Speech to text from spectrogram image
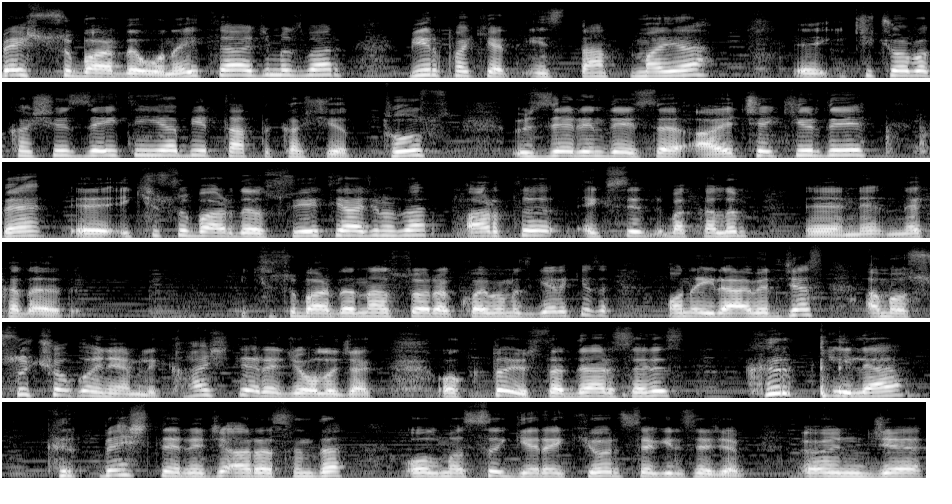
5 su bardağı una ihtiyacımız var. Bir paket instant maya, 2 e, çorba kaşığı zeytinyağı, bir tatlı kaşığı tuz. Üzerinde ise ay çekirdeği ve 2 e, su bardağı suya ihtiyacımız var. Artı eksi bakalım e, ne, ne kadar 2 su bardağından sonra koymamız gerekirse onu ilave edeceğiz. Ama su çok önemli. Kaç derece olacak? Oktay Usta derseniz 40 ila 45 derece arasında olması gerekiyor sevgili seyircilerim. Önce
